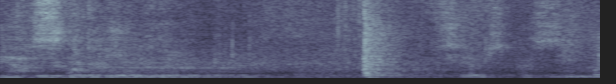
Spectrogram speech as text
Ясно. Всім спасибо.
